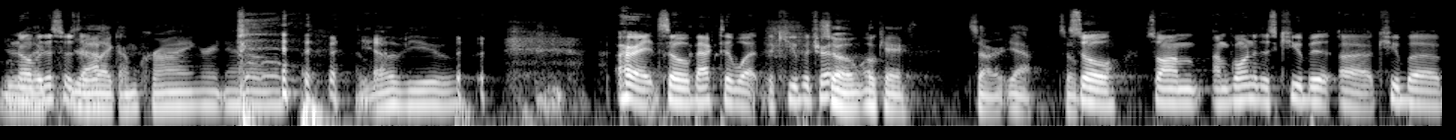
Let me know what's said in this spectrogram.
You're no, like- but this was you're after. like I'm crying right now. I love you. All right, so back to what the Cuba trip. So okay, sorry. Yeah. So, so so I'm I'm going to this Cuba uh, Cuba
